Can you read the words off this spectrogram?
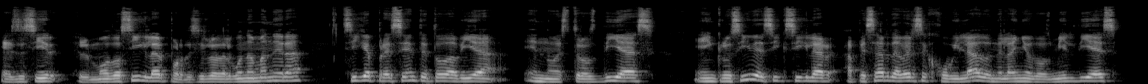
es decir, el modo Siglar, por decirlo de alguna manera, sigue presente todavía en nuestros días. E inclusive Zig Ziglar, a pesar de haberse jubilado en el año 2010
